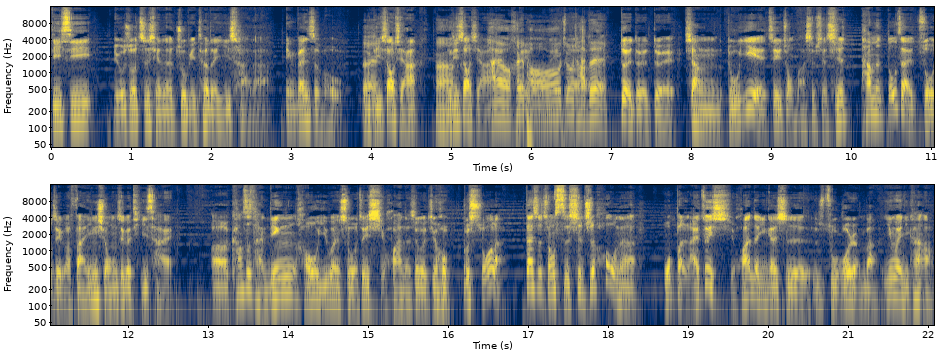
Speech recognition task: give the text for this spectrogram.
DC，比如说之前的朱比特的遗产啊，Invincible。无敌少侠，啊无敌少侠，还有黑袍纠察队，对对对，像毒液这种嘛，是不是？其实他们都在做这个反英雄这个题材。呃，康斯坦丁毫无疑问是我最喜欢的，这个就不说了。但是从死侍之后呢，我本来最喜欢的应该是祖国人吧，因为你看啊，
